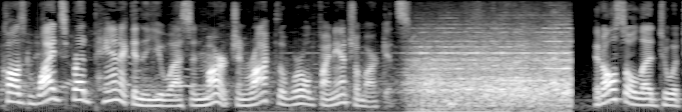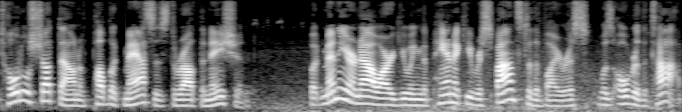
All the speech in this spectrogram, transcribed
caused widespread panic in the U.S. in March and rocked the world financial markets. It also led to a total shutdown of public masses throughout the nation. But many are now arguing the panicky response to the virus was over the top.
